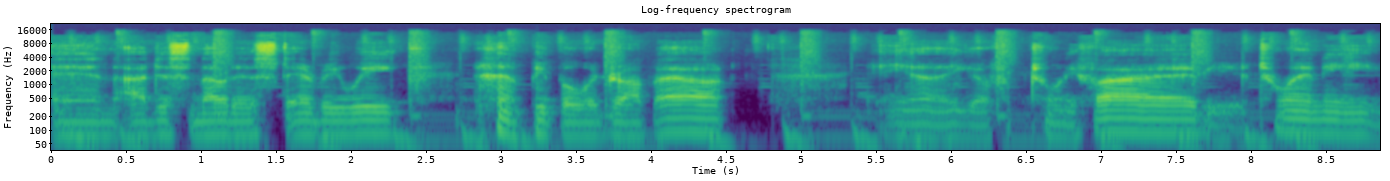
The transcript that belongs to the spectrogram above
And I just noticed every week people would drop out. You know, you go from 25, you 20,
